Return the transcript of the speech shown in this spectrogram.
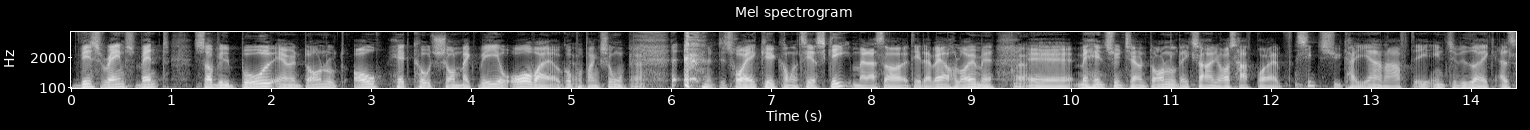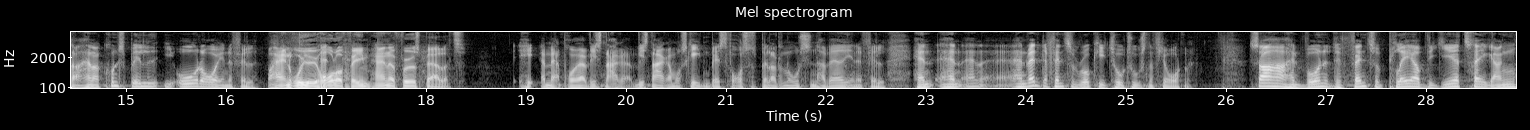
Hvis Rams vandt, så vil både Aaron Donald og head coach Sean McVay jo overveje at gå ja. på pension. Ja. det tror jeg ikke kommer til at ske, men altså, det er da værd at holde øje med. Ja. Øh, med hensyn til Aaron Donald, ikke, så har han jo også haft en sindssyg karriere, han har haft indtil videre. Ikke? Altså, han har kun spillet i otte år i NFL. Og han ryger i Hall of Fame. Han er first ballot. Jamen, prøv at høre, vi snakker, vi snakker måske den bedste forsvarsspiller, der nogensinde har været i NFL. Han, han, han, han vandt Defensive Rookie i 2014. Så har han vundet Defensive Player of the Year tre gange.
